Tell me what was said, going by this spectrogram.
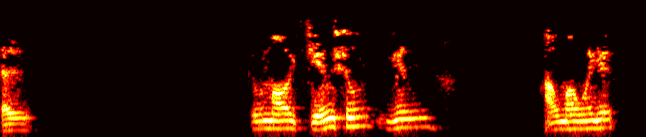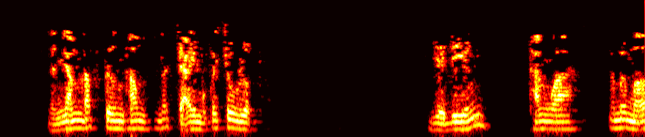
từ. Cứ môi chuyển xuống dưới hậu môn ở dưới là nhâm đốc tương thông, nó chạy một cái chu luật về điển, thăng hoa, nó mới mở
